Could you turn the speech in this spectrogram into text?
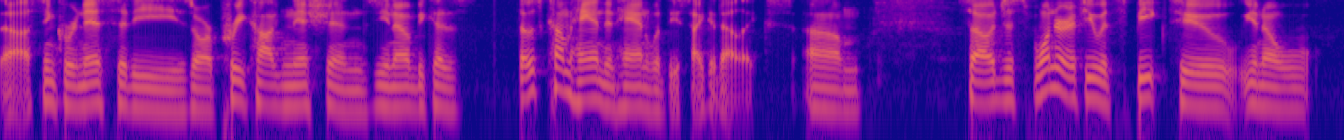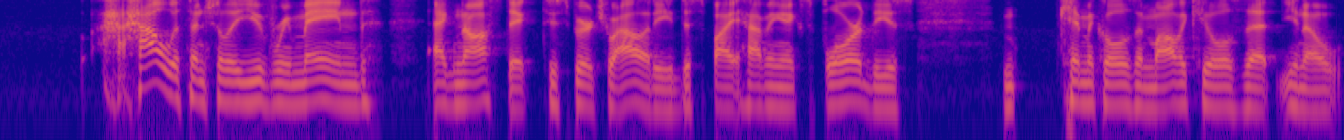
uh, synchronicities or precognitions. You know, because those come hand in hand with these psychedelics. Um, so I just wonder if you would speak to you know how essentially you've remained agnostic to spirituality despite having explored these chemicals and molecules that you know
